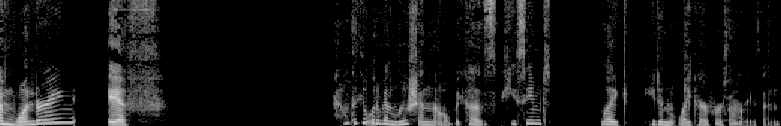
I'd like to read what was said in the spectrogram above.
I'm wondering if. I don't think it would have been Lucien though, because he seemed like he didn't like her for some reason.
